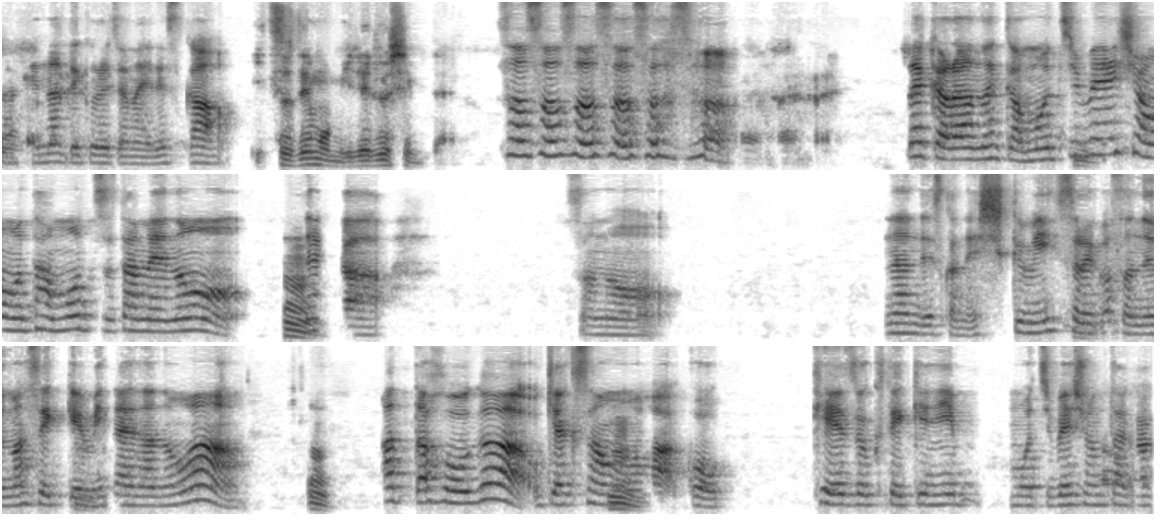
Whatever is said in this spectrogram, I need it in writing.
な感じになってくるじゃないですか。いつでも見れるし、みたいそうそうそうそうそうそう。な。はいだからなんかモチベーションを保つための、はいはい。なんかその何ですかね仕組みそれこそ沼設計みたいなのは、うんあった方がお客さんうんはこう、継続的にモチベーション高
